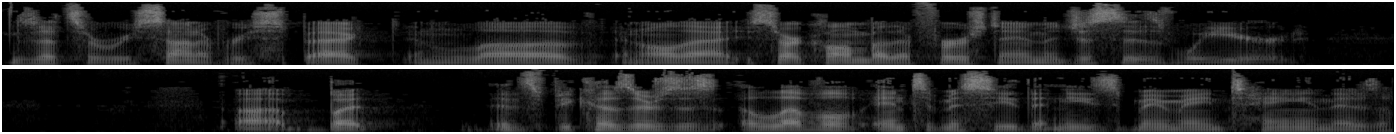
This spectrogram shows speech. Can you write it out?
because that's a sign of respect and love and all that. You start calling by their first name, it just is weird. Uh, but it's because there's this, a level of intimacy that needs to be maintained. There's a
